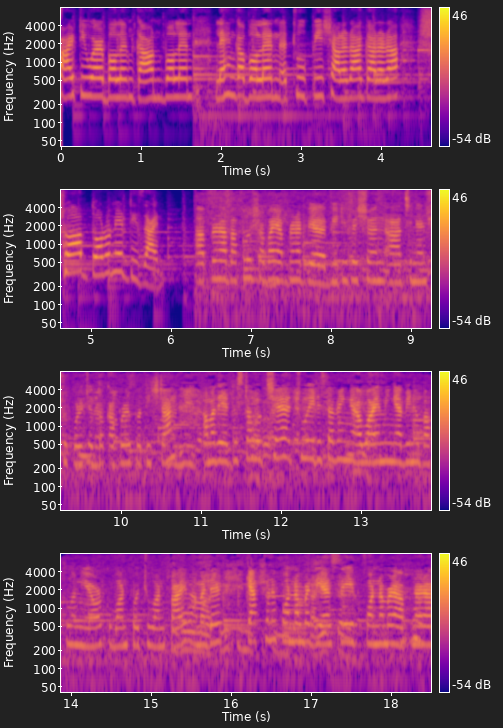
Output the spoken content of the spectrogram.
পার্টি ওয়ার বলেন গাউন বলেন, লেহেঙ্গা বলেন টুপি সারারা, গারারা, সব ধরনের ডিজাইন আপনারা বাফলো সবাই আপনারা বিউটি ফ্যাশন চিনেন, সুপরিচিত কাপড়ের প্রতিষ্ঠান। আমাদের অ্যাড্রেসটা হচ্ছে two eighty seven Wyoming avenue Buffalo New York one four two one five আমাদের ক্যাপশনে ফোন নাম্বার দেওয়া আছে, এই ফোন নাম্বারে আপনারা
